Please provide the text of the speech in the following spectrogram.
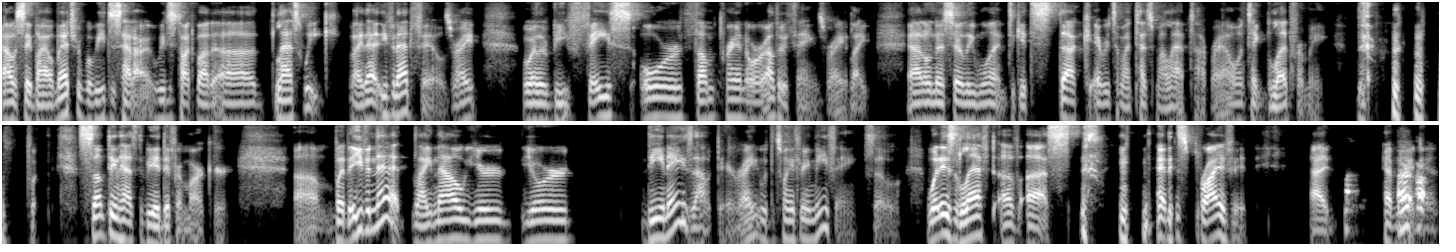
I would say biometric, but we just had our we just talked about uh, last week. Like that, even that fails, right? Whether it be face or thumbprint or other things, right? Like I don't necessarily want to get stuck every time I touch my laptop, right? I want to take blood from me. but something has to be a different marker. Um, but even that, like now your your DNA is out there, right? With the 23andMe thing. So what is left of us that is private? I have no our, idea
